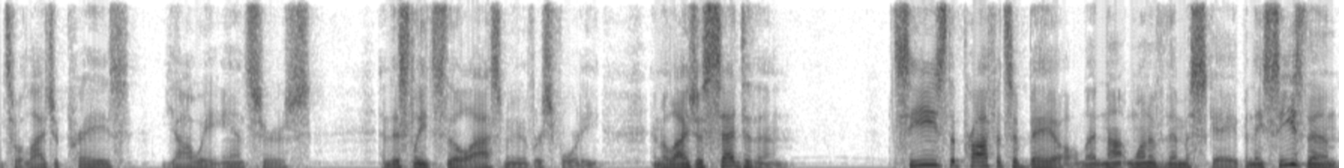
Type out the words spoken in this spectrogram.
And so Elijah prays, Yahweh answers. And this leads to the last move, verse 40. And Elijah said to them, Seize the prophets of Baal, let not one of them escape. And they seized them,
